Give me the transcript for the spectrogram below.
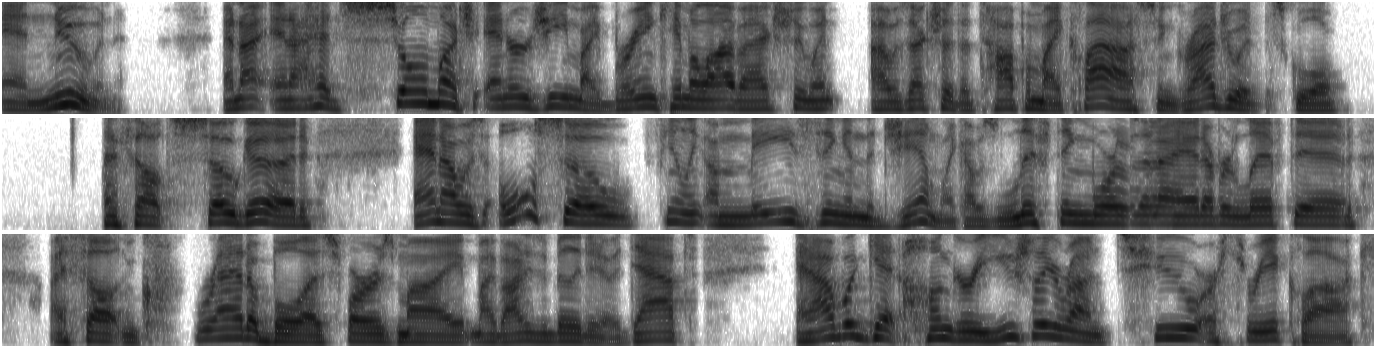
and noon. And I and I had so much energy. My brain came alive. I actually went, I was actually at the top of my class in graduate school. I felt so good. And I was also feeling amazing in the gym. Like I was lifting more than I had ever lifted. I felt incredible as far as my my body's ability to adapt. And I would get hungry usually around two or three o'clock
